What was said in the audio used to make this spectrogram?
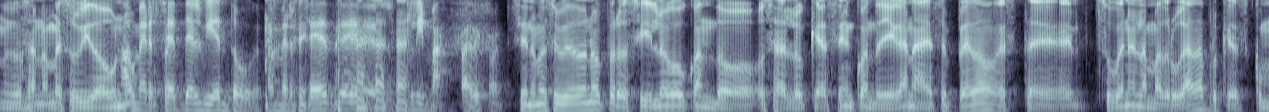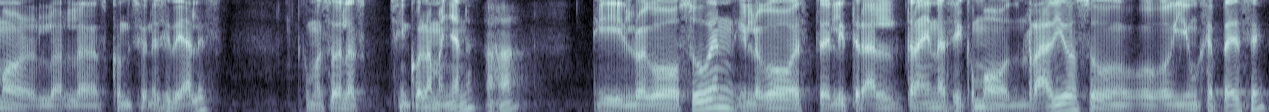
O sea, no me he subido a uno. A merced del viento, a merced del clima. Sí, no me he subido a uno, pero sí luego cuando, o sea, lo que hacen cuando llegan a ese pedo, este, suben en la madrugada porque es como la- las condiciones ideales, como eso de las 5 de la mañana. Ajá. Y luego suben y luego, este, literal traen así como radios o, o- y un GPS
